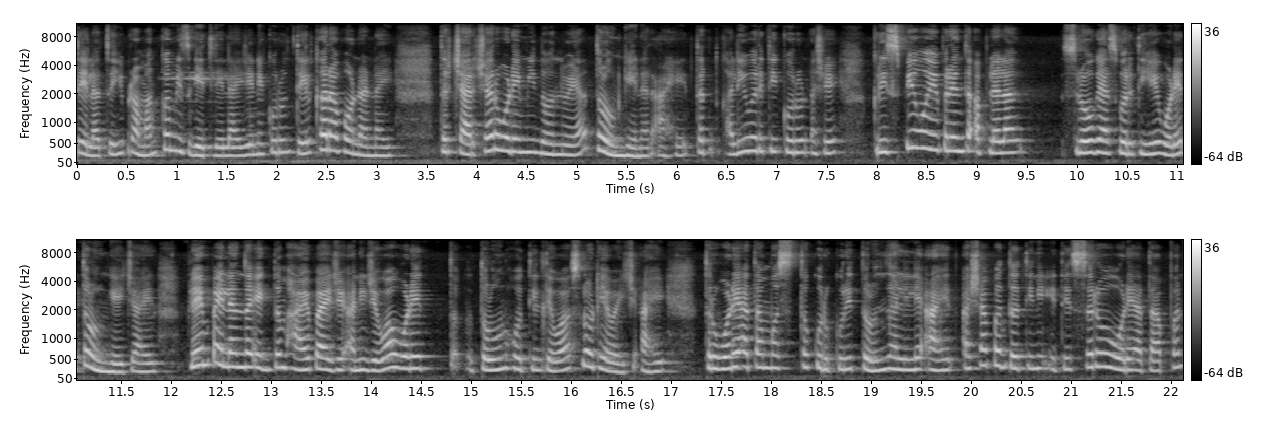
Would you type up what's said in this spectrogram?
तेलाचंही प्रमाण कमीच घेतलेलं आहे जेणेकरून तेल खराब होणार नाही. तर चार चार वडे मी दोन वेळा तळून घेणार आहे. तर खालीवरती करून असे क्रिस्पी होईपर्यंत आपल्याला स्लो गॅसवरती हे वडे तळून घ्यायचे आहेत. फ्लेम पहिल्यांदा एकदम हाय पाहिजे आणि जेव्हा वडे त तळून होतील तेव्हा स्लो ठेवायचे आहे. तर वडे आता मस्त कुरकुरीत तळून झालेले आहेत. अशा पद्धतीने इथे सर्व वडे आता आपण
